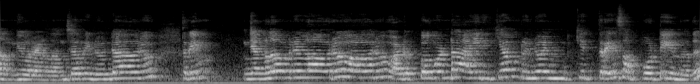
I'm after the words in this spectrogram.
നന്ദി പറയണത്. എന്ന് വെച്ചാൽ റിനുവിന്റെ ആ ഒരു ഇത്രയും ഞങ്ങൾ തമ്മിലുള്ള ആ ഒരു ആ ഒരു അടുപ്പം കൊണ്ടായിരിക്കാം റിനു എനിക്ക് ഇത്രയും സപ്പോർട്ട് ചെയ്യുന്നത്.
